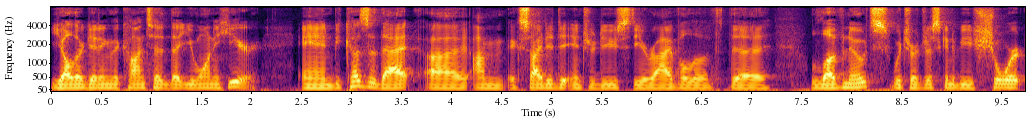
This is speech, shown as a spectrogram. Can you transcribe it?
y'all are getting the content that you want to hear. And because of that, uh, I'm excited to introduce the arrival of the love notes, which are just going to be short,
